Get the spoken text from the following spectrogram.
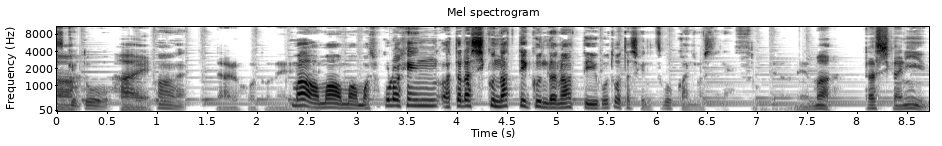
すけど、はい。はい。なるほどね。まあまあまあまあ、そこら辺新しくなっていくんだなっていうことは確かにすごく感じましたね。そうだよね。まあ、確かに、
